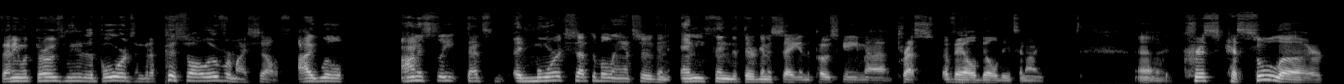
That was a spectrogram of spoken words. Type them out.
if anyone throws me to the boards, I'm going to piss all over myself. I will. Honestly, that's a more acceptable answer than anything that they're going to say in the post game uh, press availability tonight. Uh, Chris Casula or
